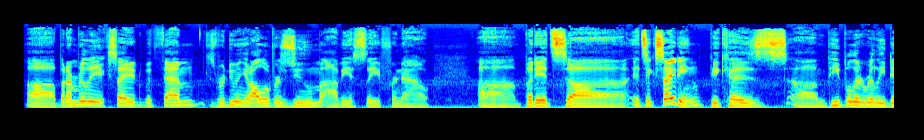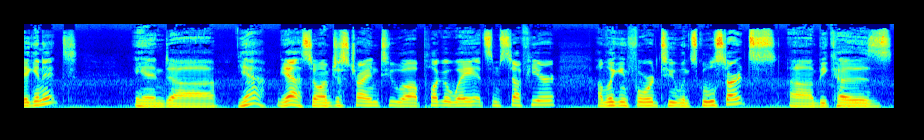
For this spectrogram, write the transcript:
Uh, but I'm really excited with them because we're doing it all over Zoom, obviously for now. Uh, but it's uh, it's exciting because um, people are really digging it, and uh, yeah, yeah. So I'm just trying to uh, plug away at some stuff here. I'm looking forward to when school starts uh, because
